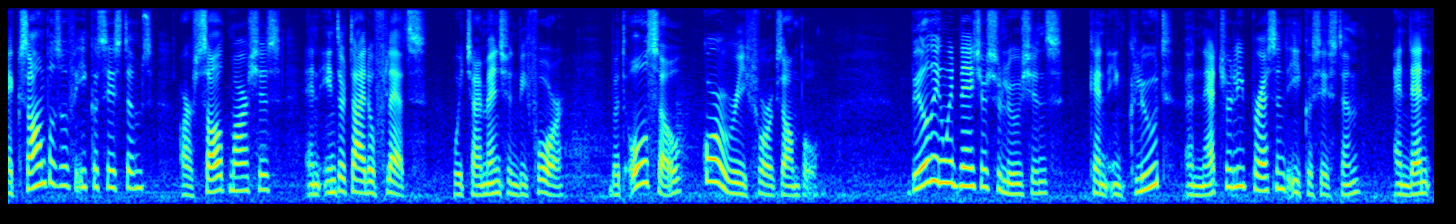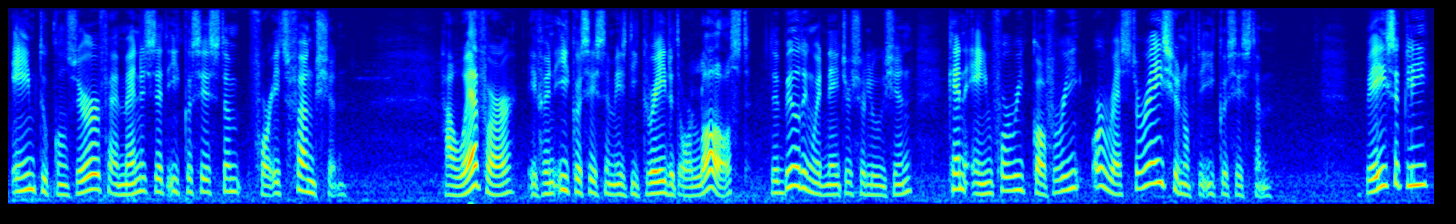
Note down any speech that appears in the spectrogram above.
Examples of ecosystems are salt marshes and intertidal flats, which I mentioned before, but also coral reefs, for example. Building with nature solutions can include a naturally present ecosystem and then aim to conserve and manage that ecosystem for its function. However, if an ecosystem is degraded or lost, the Building with Nature solution can aim for recovery or restoration of the ecosystem. Basically,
